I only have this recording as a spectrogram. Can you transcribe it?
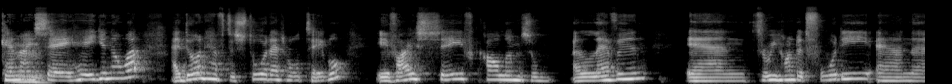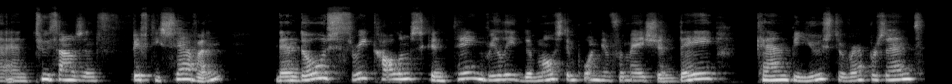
Can mm-hmm. I say, hey, you know what? I don't have to store that whole table. If I save columns 11 and 340 and, uh, and 2057, then those three columns contain really the most important information. They can be used to represent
